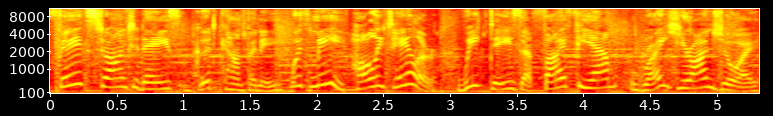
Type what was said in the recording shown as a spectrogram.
Faith Strong Today's Good Company with me, Holly Taylor. Weekdays at 5 p.m. right here on Joy.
